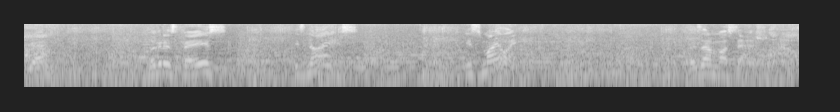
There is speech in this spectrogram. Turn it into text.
Okay. Look at his face. He's nice. He's smiling. Is that a mustache?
